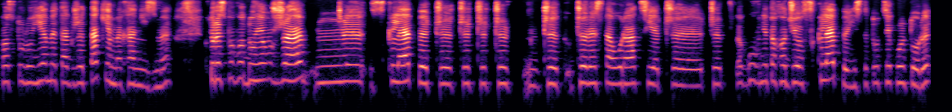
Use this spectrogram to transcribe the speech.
postulujemy także takie mechanizmy, które spowodują, że y, sklepy, czy, czy, czy, czy, czy, czy restauracje, czy, czy no głównie to chodzi o sklepy, instytucje kultury,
